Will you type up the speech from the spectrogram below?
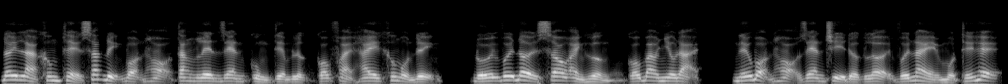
đây là không thể xác định bọn họ tăng lên gen cùng tiềm lực có phải hay không ổn định, đối với đời sau ảnh hưởng có bao nhiêu đại, nếu bọn họ gen chỉ được lợi với này một thế hệ,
